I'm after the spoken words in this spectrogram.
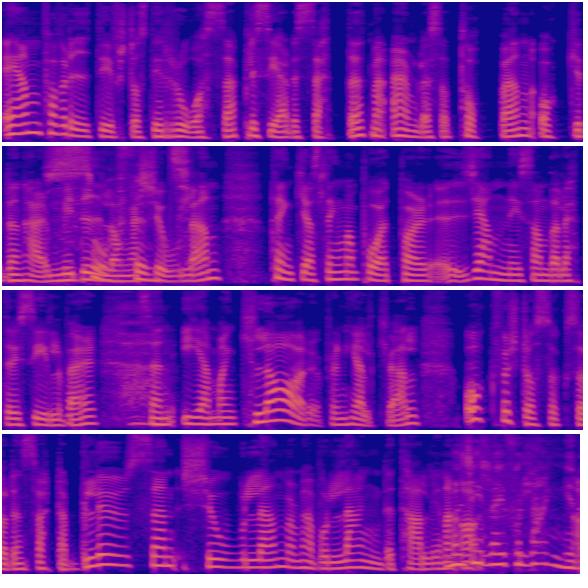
En favorit är förstås det rosa plisserade setet med ärmlösa toppen och den här midilånga kjolen. Tänker jag, slänger man på ett par Jenny-sandaletter i silver, sen är man klar för en hel kväll. Och förstås också den svarta blusen, kjolen med de här volangdetaljerna. Man gillar ju volangerna.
